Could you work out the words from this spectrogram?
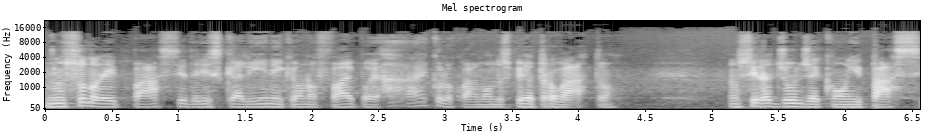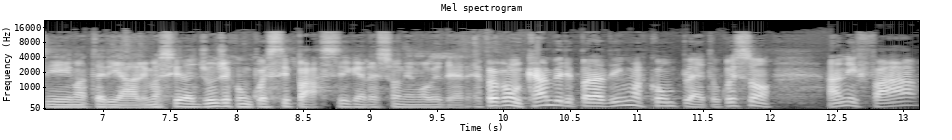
Non sono dei passi, degli scalini che uno fa e poi, ah, eccolo qua, il mondo spirituale trovato. Non si raggiunge con i passi materiali, ma si raggiunge con questi passi che adesso andiamo a vedere. È proprio un cambio di paradigma completo. Questo Anni fa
